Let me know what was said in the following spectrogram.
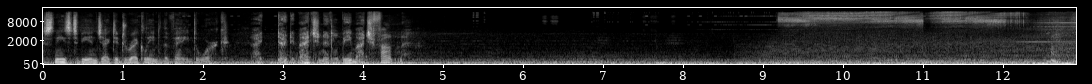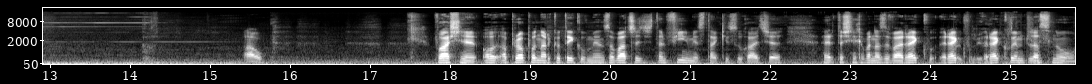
This needs to be injected directly into the vein to work. I don't imagine it'll be much fun. Au. Właśnie, o, a propos narkotyków, miałem zobaczyć, ten film jest taki, słuchajcie, to się chyba nazywa Requ Requ Requiem dla trick. snu.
